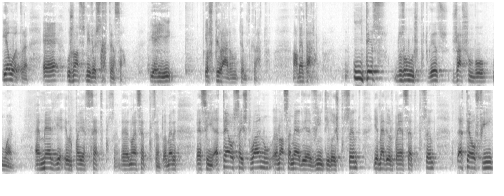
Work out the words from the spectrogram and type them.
E a outra é os nossos níveis de retenção. E aí eles pioraram no tempo de Crato. Aumentaram. Um terço dos alunos portugueses já chumbou um ano. A média europeia é 7%. Eh, Não é 7%. A média, é assim, até ao sexto ano, a nossa média é 22% e a média europeia é 7%. Até ao fim,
